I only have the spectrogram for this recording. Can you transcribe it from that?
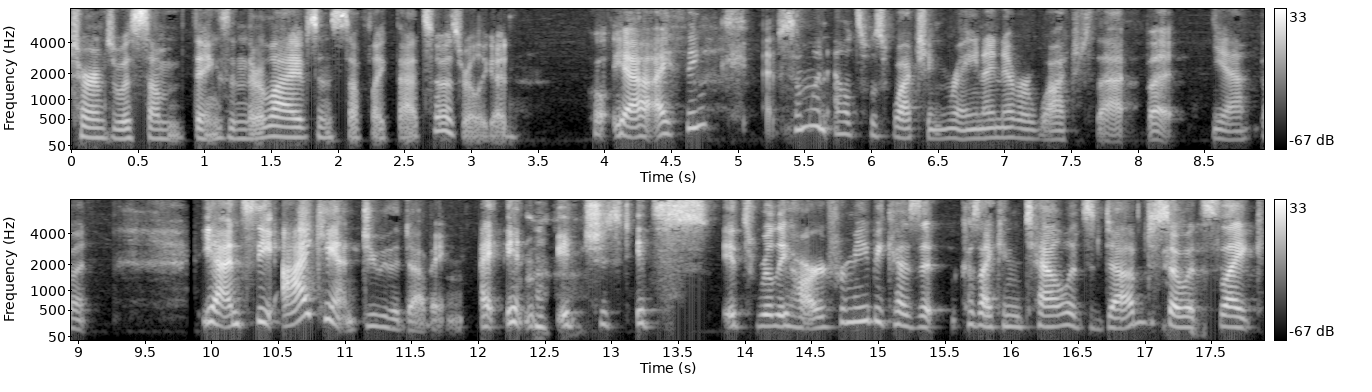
terms with some things in their lives and stuff like that. So it was really good. Cool. Yeah, I think someone else was watching Rain. I never watched that, but yeah, but yeah, and see, I can't do the dubbing. I, it mm. it just it's it's really hard for me because it because I can tell it's dubbed, so it's like,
